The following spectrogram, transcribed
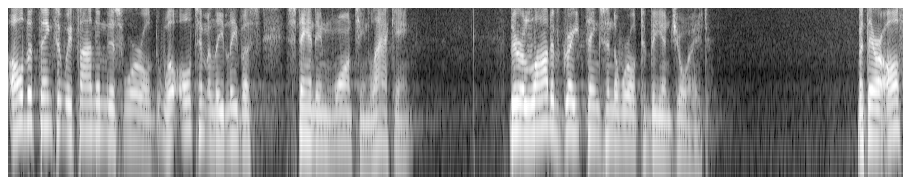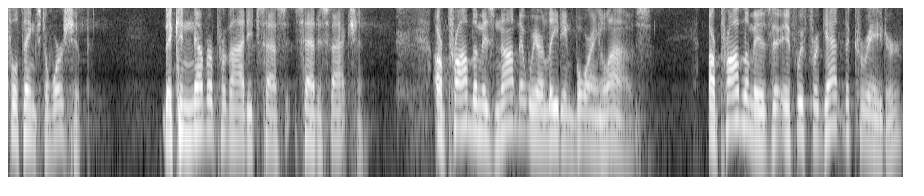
All the things that we find in this world will ultimately leave us standing wanting, lacking. There are a lot of great things in the world to be enjoyed. But there are awful things to worship. They can never provide satisfaction. Our problem is not that we are leading boring lives. Our problem is that if we forget the Creator,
